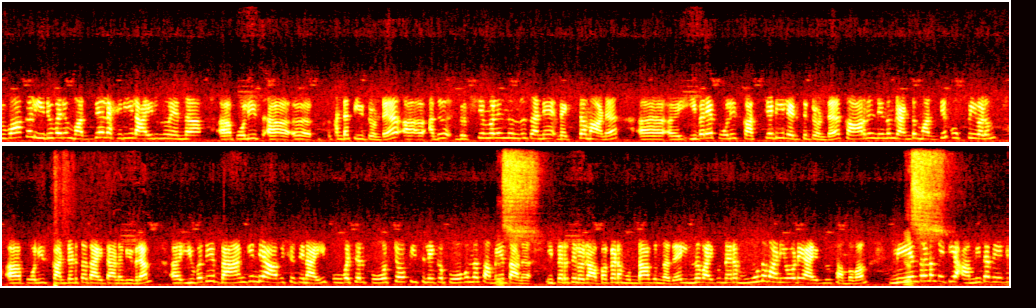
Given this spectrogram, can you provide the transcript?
യുവാക്കൾ ഇരുവരും മദ്യലഹരിയിലായിരുന്നു എന്ന് പോലീസ് കണ്ടെത്തിയിട്ടുണ്ട്. അത് ദൃശ്യങ്ങളിൽ നിന്ന് തന്നെ വ്യക്തമാണ്. ഇവരെ പോലീസ് കസ്റ്റഡിയിൽ എടുത്തിട്ടുണ്ട്. കാറിൽ നിന്നും രണ്ട് മദ്യക്കുപ്പികളും പോലീസ് കണ്ടെടുത്തതായിട്ടാണ് വിവരം. യുവതി ബാങ്കിന്റെ ആവശ്യത്തിനായി പൂവച്ചൽ പോസ്റ്റ് ഓഫീസിലേക്ക് പോകുന്ന സമയത്താണ് ഇത്തരത്തിലൊരു അപകടം ഉണ്ടാകുന്നത്. ഇന്ന് വൈകുന്നേരം മൂന്ന് മണിയോടെയായിരുന്നു സംഭവം. നിയന്ത്രണം തെറ്റിയ അമിത വേഗ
